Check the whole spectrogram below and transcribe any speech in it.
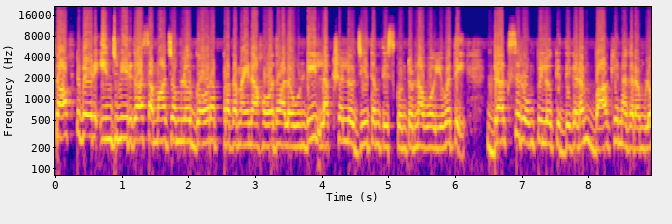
సాఫ్ట్వేర్ ఇంజనీర్గా సమాజంలో గౌరవప్రదమైన హోదాలో ఉండి లక్షల్లో జీతం తీసుకుంటున్న ఓ యువతి డ్రగ్స్ రొంపిలోకి దిగడం భాగ్యనగరంలో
